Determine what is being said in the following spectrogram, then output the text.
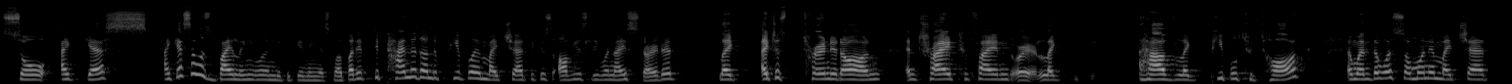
so I guess I guess I was bilingual in the beginning as well, but it depended on the people in my chat because obviously when I started, like I just turned it on and tried to find or like have like people to talk and when there was someone in my chat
